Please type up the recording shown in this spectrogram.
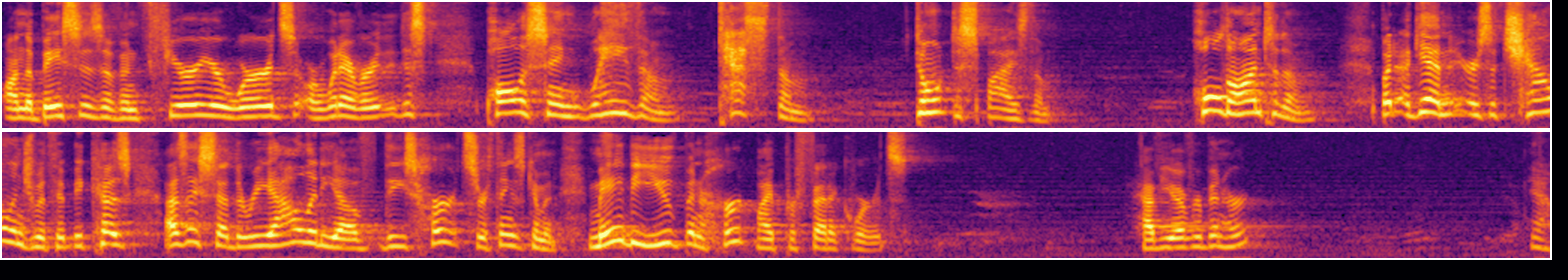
on the basis of inferior words or whatever, just, Paul is saying, weigh them, test them, don't despise them, hold on to them. But again, there's a challenge with it because, as I said, the reality of these hurts or things come in. Maybe you've been hurt by prophetic words. Have you ever been hurt? Yeah.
